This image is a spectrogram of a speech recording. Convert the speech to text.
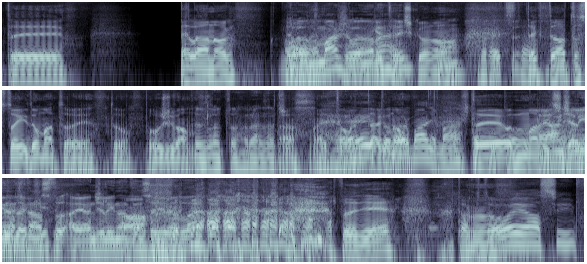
to je Eleanor, Eleanor máš, Eleanora, hej? GTčko, no. Predstav. tak to, to stojí doma, to je, to používam. To je zlato, hra za A, čas. aj to Hej, tak, to no. normálne máš. To je od Aj malička, to Angelina, je ti tam taký, sto, aj Angelina tam No. sedí vedľa. to nie, Tak no. to je asi... tak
